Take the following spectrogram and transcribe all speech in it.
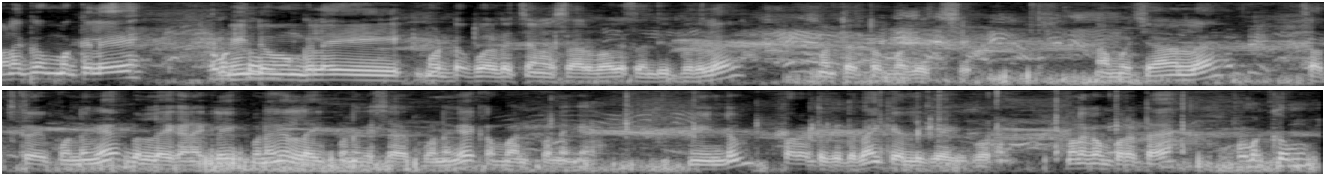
வணக்கம் மக்களே. மீண்டும் உங்களை முட்டைப்பாடு சேனல் சார்பாக சந்திப்பதில் மற்ற மகிழ்ச்சி. நம்ம சேனலை சப்ஸ்கிரைப் பண்ணுங்கள் பெல் ஐக்கானை கிளிக் பண்ணுங்கள் லைக் பண்ணுங்கள் ஷேர் பண்ணுங்கள் கமெண்ட் பண்ணுங்கள் மீண்டும் பரட்டுக்கிட்ட தான் கேள்வி கேட்க போகிறோம் வணக்கம் பரட்டை. வணக்கம்.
